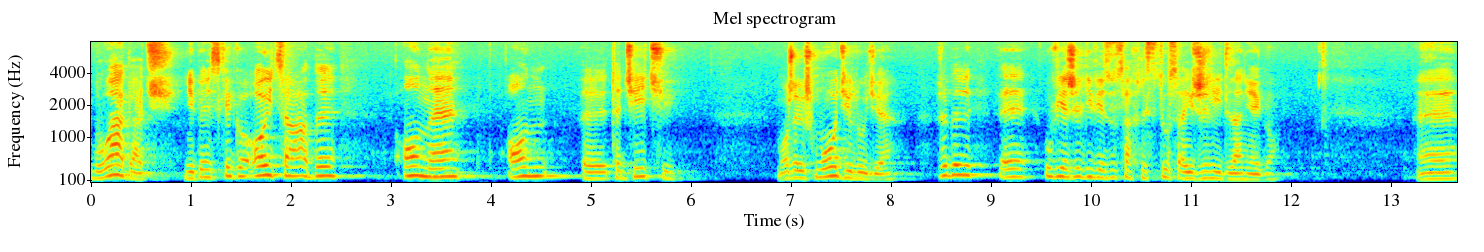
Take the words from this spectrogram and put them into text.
błagać niebieskiego Ojca, aby one, on, y, te dzieci, może już młodzi ludzie, żeby y, uwierzyli w Jezusa Chrystusa i żyli dla Niego. E,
